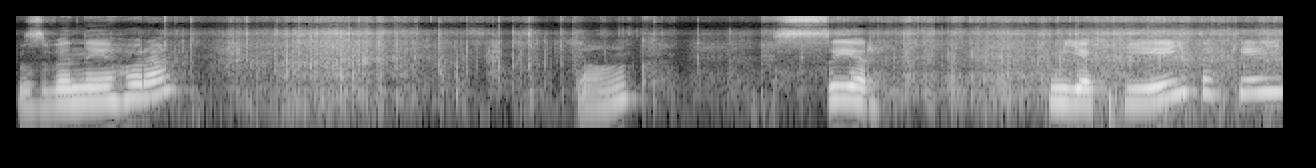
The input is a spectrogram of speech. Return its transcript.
з Венигора. Так. Сир м'який такий.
